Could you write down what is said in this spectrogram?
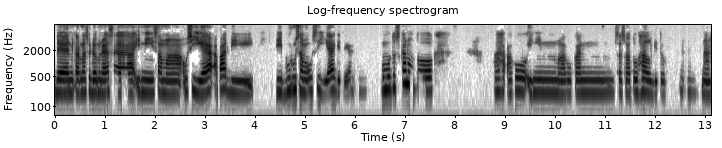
dan karena sudah merasa ini sama usia apa di diburu sama usia gitu ya. Memutuskan untuk ah aku ingin melakukan sesuatu hal gitu. Nah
